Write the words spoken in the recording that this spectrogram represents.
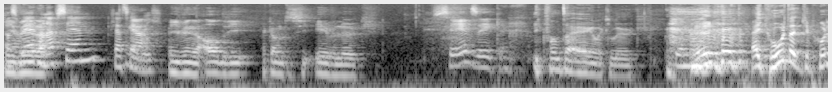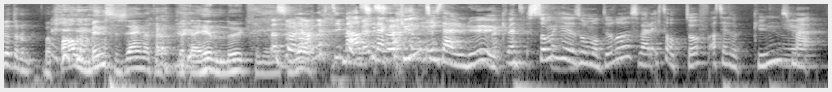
Als wij vanaf zijn, gaat zij ja. weg. En je vinden alle drie accountancy even leuk? Zeer zeker. Ik vond dat eigenlijk leuk. Ja, ik, hoor dat, ik heb gehoord dat er bepaalde mensen zijn dat dat, dat, dat heel leuk vinden. Dat is zo'n ander type Maar als je mensen. dat kunt, is dat leuk. Want sommige zo'n modules waren echt wel tof als je dat kunt, Ja. maar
